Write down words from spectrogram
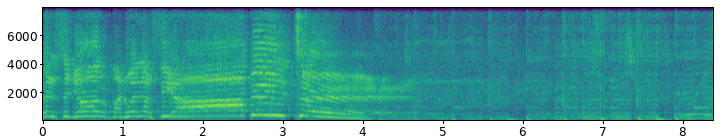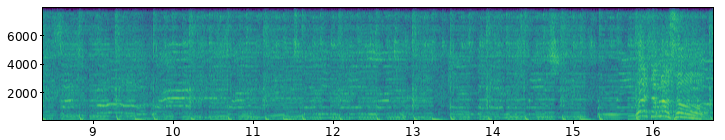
el señor Manuel García Pinche. So.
